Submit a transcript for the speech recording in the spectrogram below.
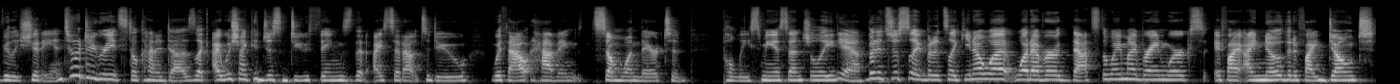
really shitty. And to a degree it still kind of does. Like I wish I could just do things that I set out to do without having someone there to police me essentially. Yeah. But it's just like but it's like, you know what? Whatever. That's the way my brain works. If I I know that if I don't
